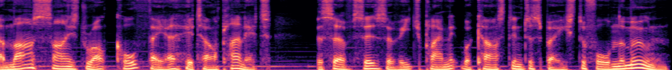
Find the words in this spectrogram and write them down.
a Mars-sized rock called Theia hit our planet. The surfaces of each planet were cast into space to form the Moon.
